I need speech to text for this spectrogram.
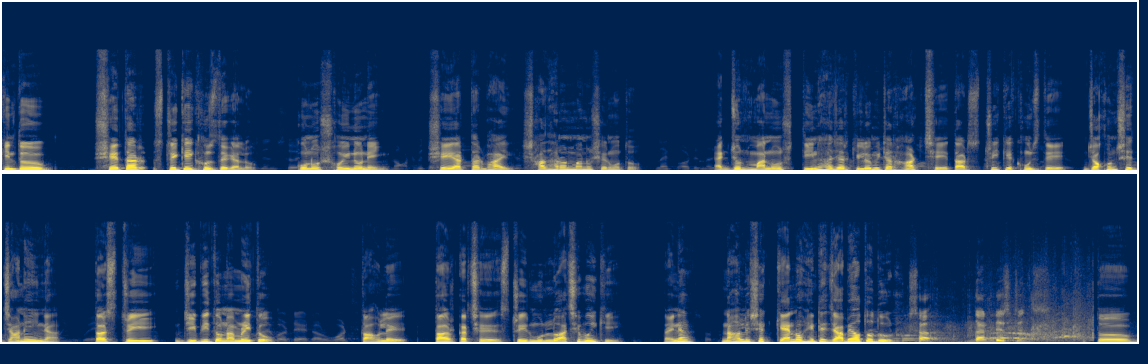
কিন্তু সে তার স্ত্রীকেই খুঁজতে গেল। কোনো সৈন্য নেই। সে আর তার ভাই সাধারণ মানুষের মতো। একজন মানুষ তিন হাজার কিলোমিটার হাঁটছে তার স্ত্রীকে খুঁজতে যখন সে জানেই না তার স্ত্রী জীবিত না মৃত তাহলে তার কাছে স্ত্রীর মূল্য আছে বই কি? তাই না? না হলে সে কেন হেঁটে যাবে অত দূর? তো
